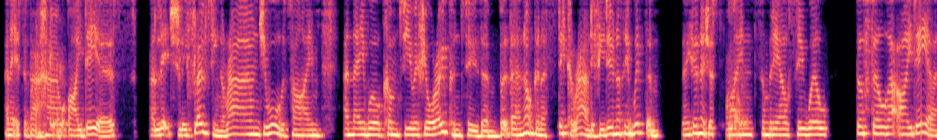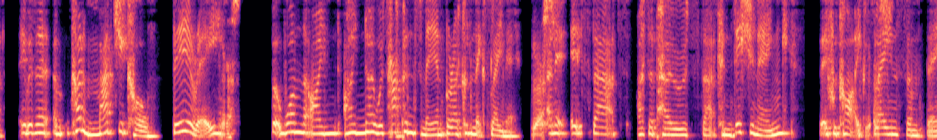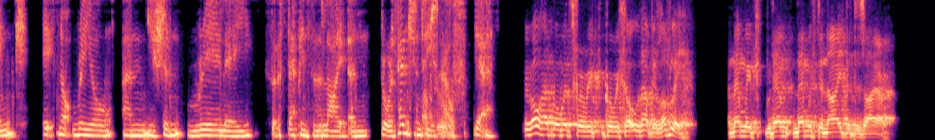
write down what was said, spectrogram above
And it's about how ideas are literally floating around you all the time and they will come to you if you're open to them, but they're not going to stick around if you do nothing with them. They're going to just find somebody else who will fulfill that idea. It was a, a kind of magical theory, yes. but one that I, I know has happened to me, and but I couldn't explain it. Yes. And it, it's that, I suppose, that conditioning that if we can't explain yes. something, it's not real and you shouldn't really sort of step into the light and draw attention to Absolutely. yourself. Yeah. We've all had moments where we where we thought, oh, that'd be lovely. And then we've then, then we've denied the desire.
